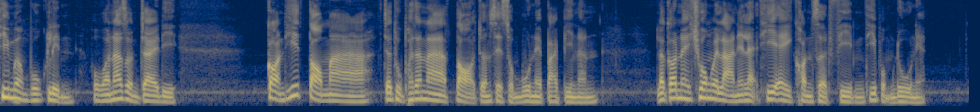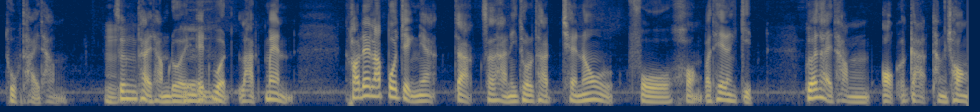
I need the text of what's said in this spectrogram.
ที่เมืองบรุกลิน ผมว่าน่าสนใจดี ก่อนที่ต่อมาจะถูกพัฒนาต่อจนเสร็จสมบูรณ์ในปลายปีนั้น แล้วก็ในช่วงเวลานี้แหละที่ไอ concert film ที่ผมดูเนี่ยถูกถ่ายทำอืมซึ่งถ่ายทำโดยเอ็ดเวิร์ดลัคแมนเขาได้รับโปรเจกต์เนี่ยจากสถานีโทรทัศน์ Channel 4 ของประเทศอังกฤษ เพื่อถ่ายทำออกอากาศทางช่อง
